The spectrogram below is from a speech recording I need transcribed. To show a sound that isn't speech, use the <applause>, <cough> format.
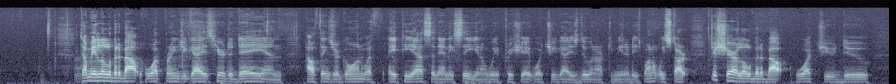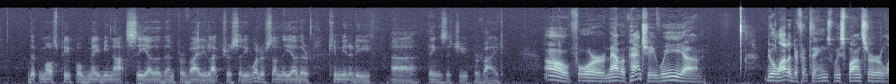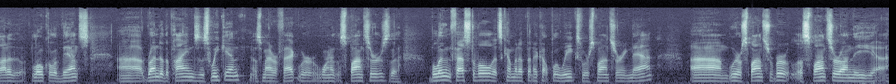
tell me a little bit about what brings you guys here today and how things are going with APS and NEC. You know, we appreciate what you guys do in our communities. Why don't we start? Just share a little bit about what you do that most people maybe not see other than provide electricity? What are some of the other community uh, things that you provide? Oh, for Navopache, we uh, do a lot of different things. We sponsor a lot of the local events. Uh, Run to the Pines this weekend. As a matter of fact, we're one of the sponsors. The Balloon Festival that's coming up in a couple of weeks, we're sponsoring that. Um, we're a sponsor, a sponsor on the uh,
